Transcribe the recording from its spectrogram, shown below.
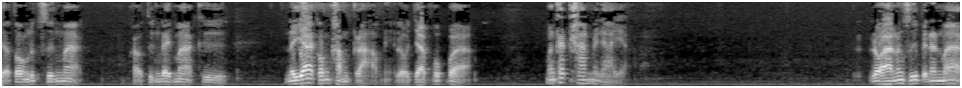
จะต้องลึกซึ้งมาก เข้าถึงได้มากคือในยะของคำกล่าวเนี่ย เราจะพบว่ามันคัดค้านไม่ได้อะ เราอ่านหนังสือเป็นอันมาก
